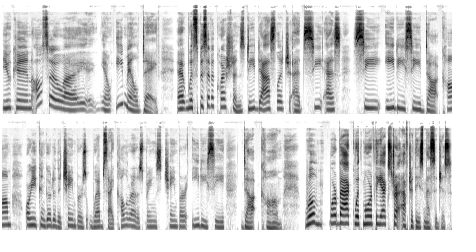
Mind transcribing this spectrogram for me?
you can also uh, you know email Dave with specific questions ddazlich at cscedc.com, or you can go to the Chamber's website, Colorado Springs Chamber EDC.com. We'll, we're back with more of the extra after these messages.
